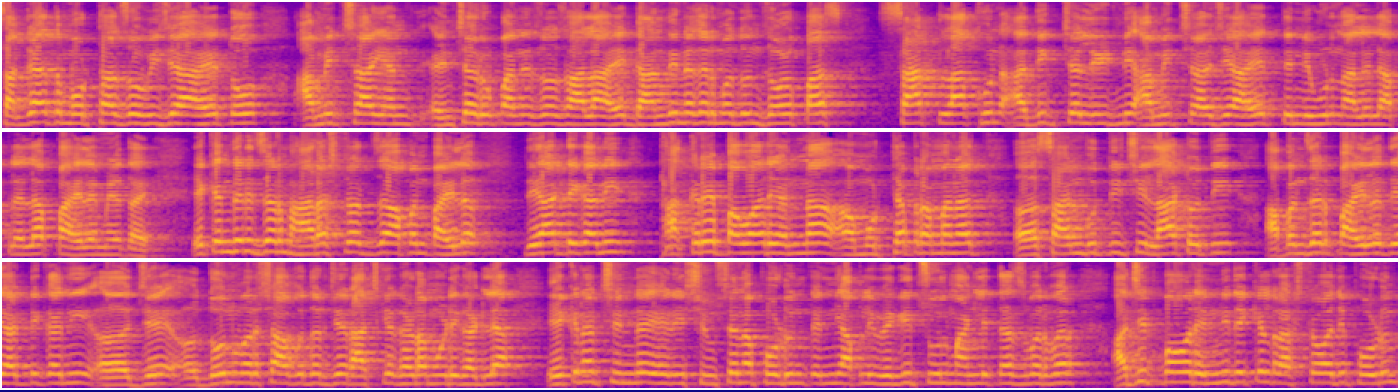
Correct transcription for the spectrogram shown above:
सगळ्यात मोठा जो विजय आहे तो अमित शहा यां- यांच्या रूपाने जो झाला आहे. गांधीनगरमधून जवळपास सात लाखहून अधिकच्या लीडने अमित शहा जे आहेत ते निवडून आलेले आपल्याला पाहायला मिळत आहे. एकंदरीत जर महाराष्ट्रात जर आपण पाहिलं या ठिकाणी ठाकरे पवार यांना मोठ्या प्रमाणात सहानुभूतीची लाट होती. आपण जर पाहिलं तर या ठिकाणी जे दोन वर्षा अगोदर जे राजकीय घडामोडी घडल्या एकनाथ शिंदे यांनी शिवसेना फोडून त्यांनी आपली वेगळी चूल मांडली त्याचबरोबर अजित पवार यांनी देखील राष्ट्रवादी फोडून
